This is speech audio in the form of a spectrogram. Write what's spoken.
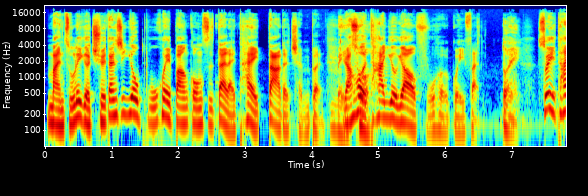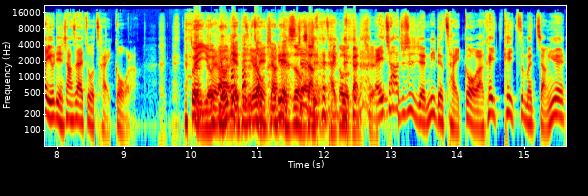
满足了一个缺，但是又不会帮公司带来太大的成本，没然后错它又要符合规范，对。所以它有点像是在做采购啦。对有 有点这种有点像有点这种就像采购的感觉。HR 就是人力的采购啦，可以可以这么讲，因为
